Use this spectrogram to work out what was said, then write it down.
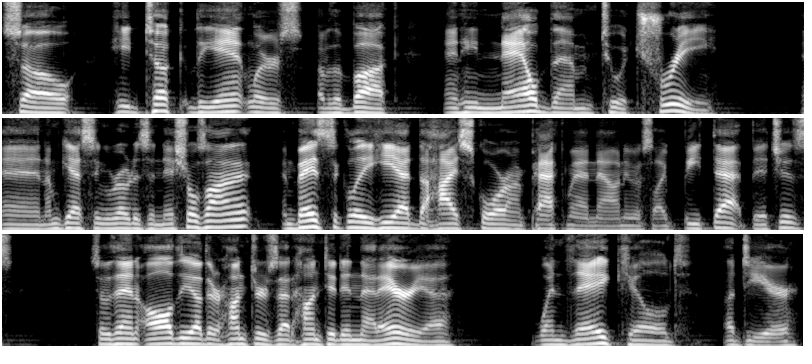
So he took the antlers of the buck and he nailed them to a tree and I'm guessing wrote his initials on it. And basically, he had the high score on Pac Man now, and he was like, beat that, bitches. So then all the other hunters that hunted in that area, when they killed a deer,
